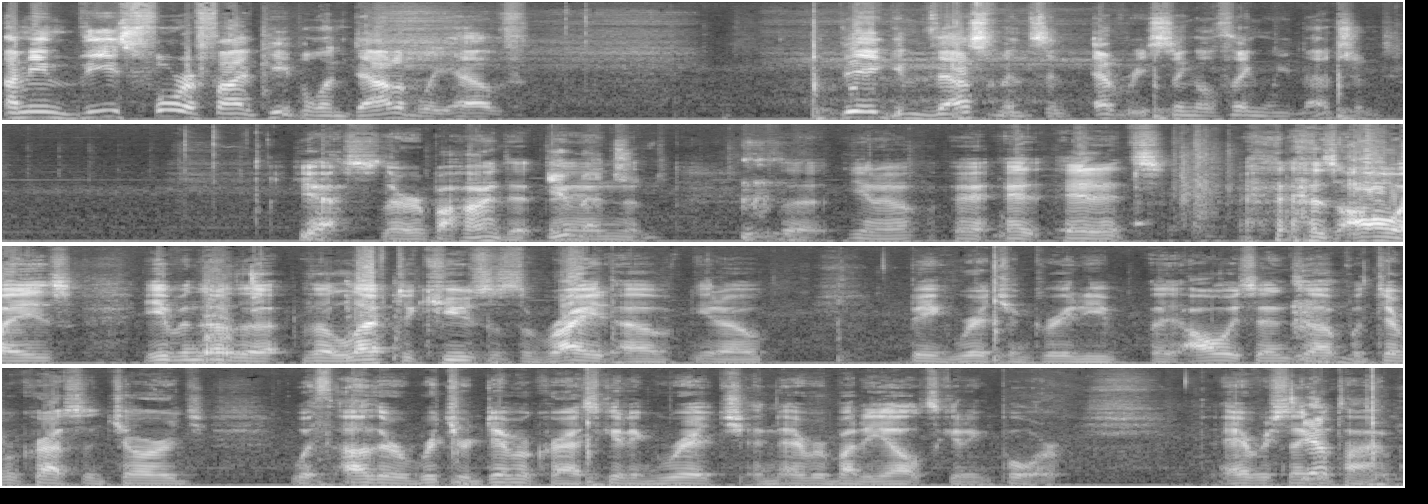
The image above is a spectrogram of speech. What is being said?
I mean, these four or five people undoubtedly have big investments in every single thing we mentioned. Yes, they're behind it. You and mentioned. The you know, and, and it's as always, even though the the left accuses the right of you know being rich and greedy, it always ends up with Democrats in charge with other richer Democrats getting rich and everybody else getting poor every single Yep. time.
